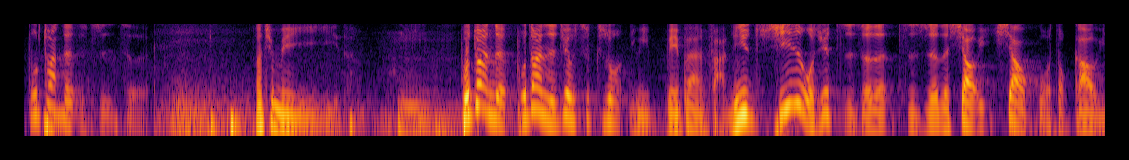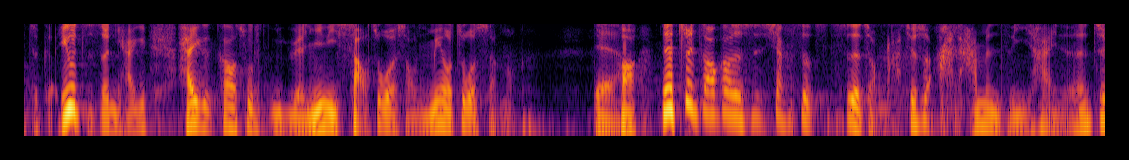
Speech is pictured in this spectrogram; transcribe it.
不断的指责，那就没意义了。嗯，不断的不断的就是说你没办法，你其实我觉得指责的指责的效效果都高于这个，因为指责你还还有一个告诉你原因，你少做了什么，你没有做什么。对啊，好，那最糟糕的是像这这种啊，就是说啊，他们厉害的，这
